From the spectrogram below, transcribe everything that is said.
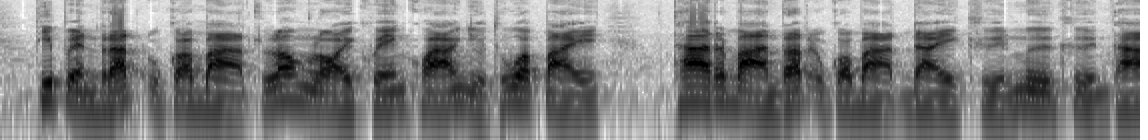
ๆ ที่เป็นรัฐอุกกาบาตล่องลอยเคว้งคว้างอยู่ทั่วไป ถ้ารัฐบาลรัฐอุกกาบาตใดขืนมือขืนเท้า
